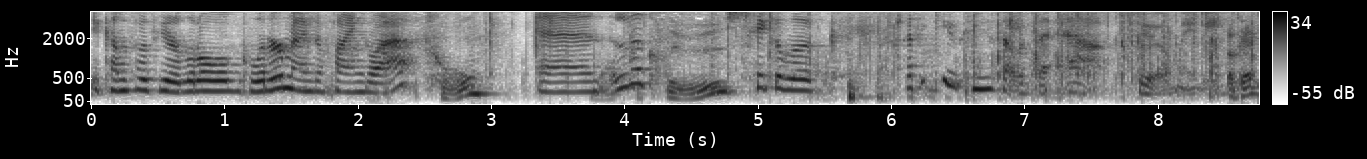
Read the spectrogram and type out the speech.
It comes with your little glitter magnifying glass. cool. And let's Clues. take a look. I think you can use that with the app too, maybe. Okay.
